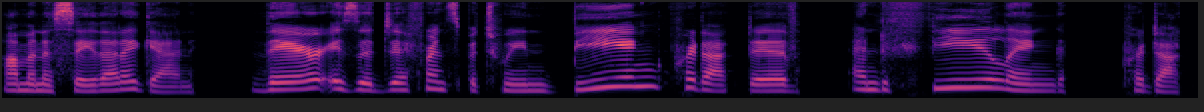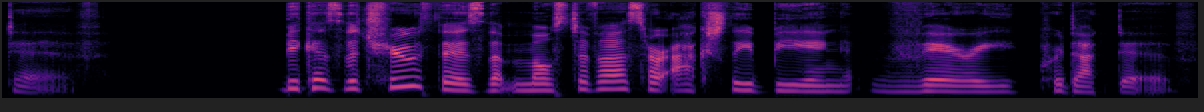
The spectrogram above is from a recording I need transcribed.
I'm going to say that again. There is a difference between being productive and feeling productive. Because the truth is that most of us are actually being very productive.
